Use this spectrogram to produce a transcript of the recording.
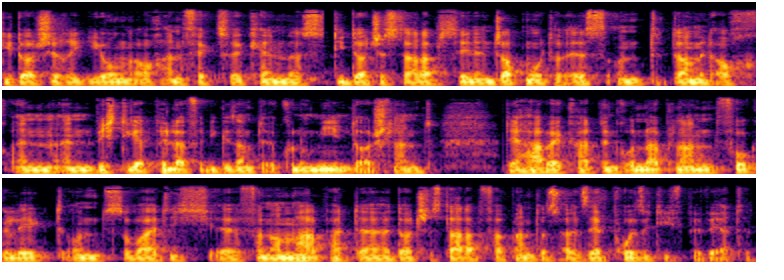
die deutsche Regierung auch anfängt zu erkennen, dass die deutsche Startup-Szene ein Jobmotor ist und damit auch ein, ein wichtiger Pillar für die gesamte Ökonomie in Deutschland. Der Habeck hat den Gründerplan vorgelegt und soweit ich äh, vernommen habe, hat der Deutsche Startup-Verband das als sehr positiv bewertet.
